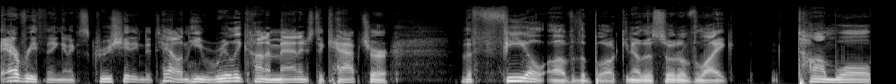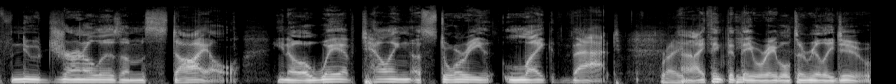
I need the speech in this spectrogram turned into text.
everything in excruciating detail, and he really kind of managed to capture the feel of the book. You know, the sort of like Tom Wolfe new journalism style. You know, a way of telling a story like that. Right. Uh, I think that they were able to really do.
